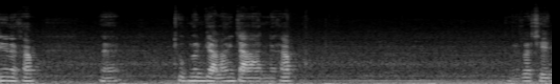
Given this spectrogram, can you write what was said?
นี่นะครับนะชุบน้ำยาล้างจานนะครับ แล้วก็เช็ด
